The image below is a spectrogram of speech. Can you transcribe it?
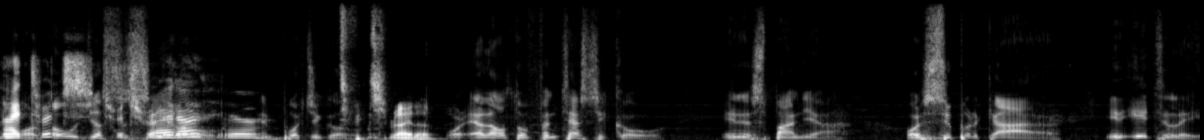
Night or O Twitch? Twitch Justiceiro Rider? Ja. in Portugal, Twitch Rider. or El Auto Fantastico in España, or Supercar in Italy.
